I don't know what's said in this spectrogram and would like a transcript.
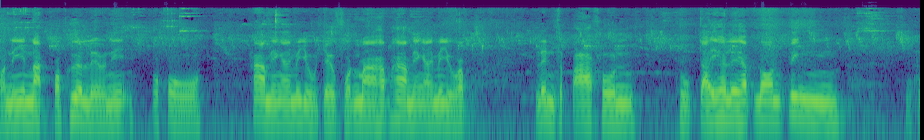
วันนี้หนักกว่าเพื่อนเลยวันนี้ โอ้โห ห้ามยังไงไม่อยู่เจอฝนมาครับ ห้ามยังไงไม่อยู่ครับ เล่นสปาโคลนถูกใจเขาเลยครับ นอนกลิ้งโอ้โห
